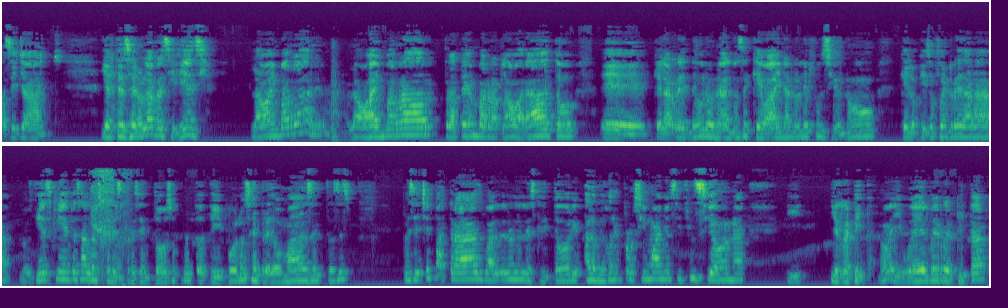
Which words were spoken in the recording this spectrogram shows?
hace ya años. Y el tercero, la resiliencia. La va a embarrar, hermano, la va a embarrar, trate de embarrarla barato, eh, que la red neuronal no sé qué vaina no le funcionó, que lo que hizo fue enredar a los 10 clientes a los que les presentó su prototipo, los enredó más, entonces, pues eche para atrás, guárdenlo en el escritorio, a lo mejor el próximo año sí funciona y, y repita, ¿no? Y vuelva y repita,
